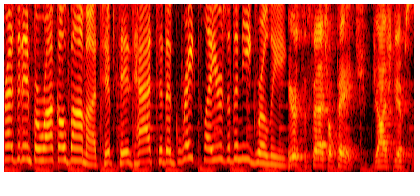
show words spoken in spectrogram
President Barack Obama tips his hat to the great players of the Negro League. Here's to Satchel Paige, Josh Gibson,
